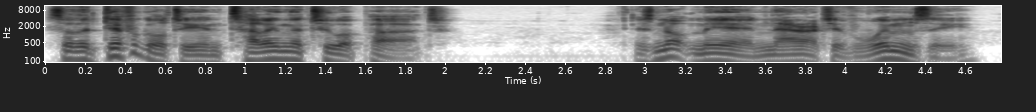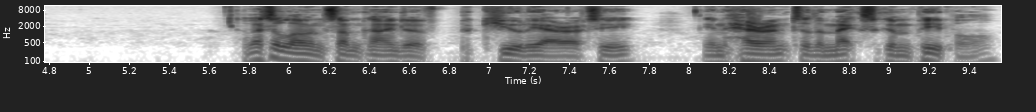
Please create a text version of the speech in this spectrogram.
So the difficulty in telling the two apart is not mere narrative whimsy, let alone some kind of peculiarity inherent to the Mexican people,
